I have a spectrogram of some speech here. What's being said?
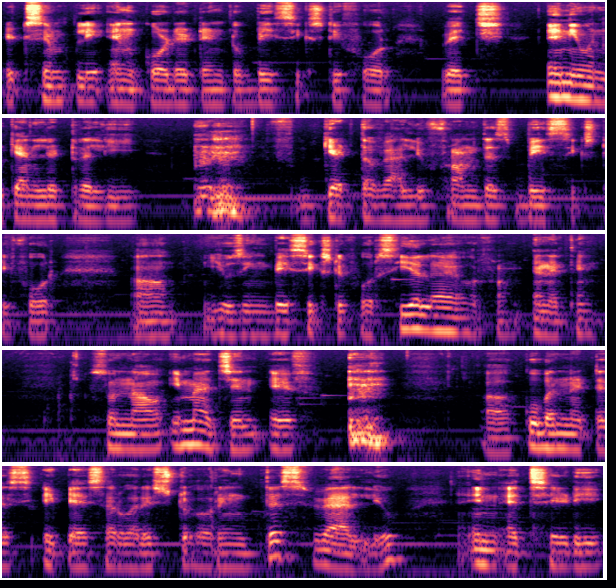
it simply encode it into base 64 which anyone can literally get the value from this base 64 uh, using base 64 CLI or from anything. So now imagine if uh, Kubernetes API server is storing this value in etcd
